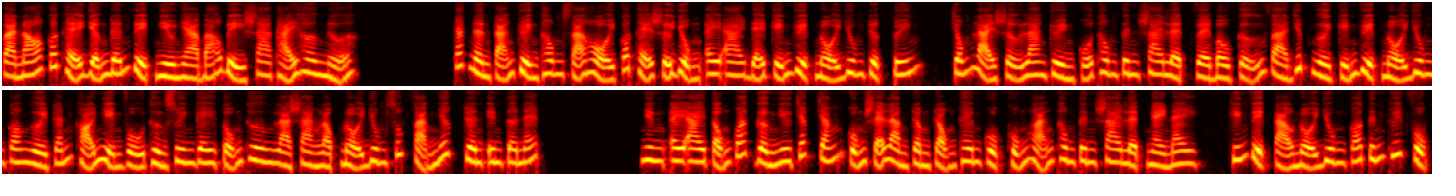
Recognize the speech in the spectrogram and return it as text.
Và nó có thể dẫn đến việc nhiều nhà báo bị sa thải hơn nữa. Các nền tảng truyền thông xã hội có thể sử dụng AI để kiểm duyệt nội dung trực tuyến, chống lại sự lan truyền của thông tin sai lệch về bầu cử và giúp người kiểm duyệt nội dung con người tránh khỏi nhiệm vụ thường xuyên gây tổn thương là sàng lọc nội dung xúc phạm nhất trên Internet. Nhưng AI tổng quát gần như chắc chắn cũng sẽ làm trầm trọng thêm cuộc khủng hoảng thông tin sai lệch ngày nay, khiến việc tạo nội dung có tính thuyết phục,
